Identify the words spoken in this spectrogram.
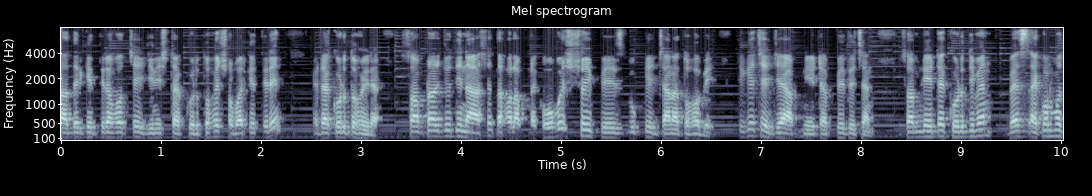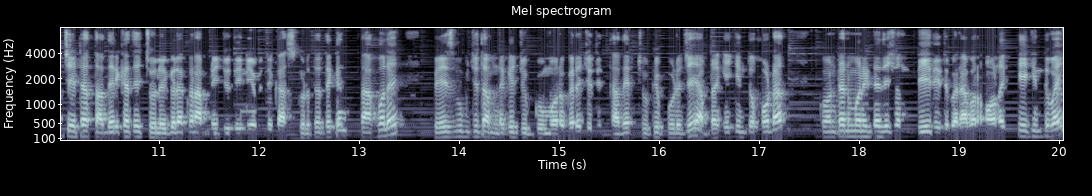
তাদের ক্ষেত্রে হচ্ছে এই জিনিসটা করতে হয়, সবার ক্ষেত্রে এটা করতে হয় না। সো আপনার যদি না আসে, তাহলে আপনাকে অবশ্যই ফেসবুককে জানাতে হবে, ঠিক আছে? যে আপনি এটা পেতে চান। সো আপনি এটা করে দিবেন। ব্যাস, এখন হচ্ছে এটা তাদের কাছে চলে গেলে এখন আপনি যদি নিয়মিত কাজ করতে থাকেন, তাহলে ফেসবুক যদি আপনাকে যোগ্য মনে করে, যদি তাদের চোখে পড়ে যায় আপনাকে কিন্তু হঠাৎ কন্টেন্ট মনিটাইজেশন দিয়ে দিতে পারে। আবার অনেককে কিন্তু ভাই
